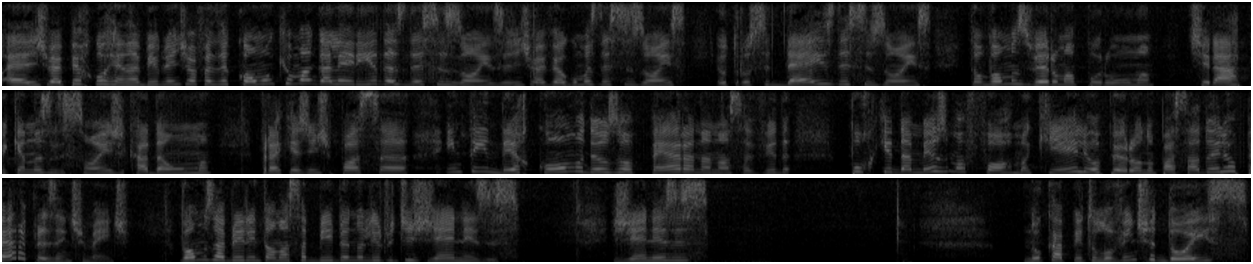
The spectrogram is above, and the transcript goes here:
a gente vai percorrer na Bíblia, a gente vai fazer como que uma galeria das decisões. A gente vai ver algumas decisões. Eu trouxe dez decisões. Então vamos ver uma por uma, tirar pequenas lições de cada uma, para que a gente possa entender como Deus opera na nossa vida, porque da mesma forma que Ele operou no passado, Ele opera presentemente. Vamos abrir então nossa Bíblia no livro de Gênesis. Gênesis, no capítulo 22,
